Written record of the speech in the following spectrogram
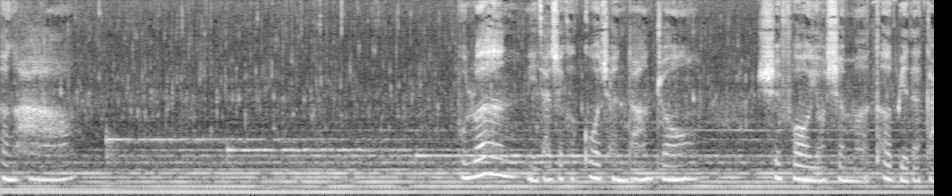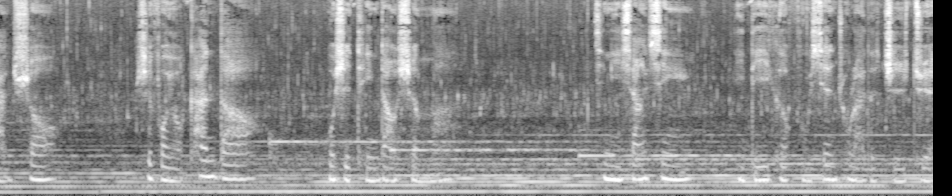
很好，不论你在这个过程当中。是否有什么特别的感受？是否有看到或是听到什么？请你相信你第一个浮现出来的直觉。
